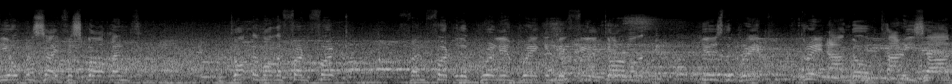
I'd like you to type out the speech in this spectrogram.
the open side for Scotland, who got them on the front foot. Front foot with a brilliant break in midfield. Got him on the, the break. Great angle, carries hard.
